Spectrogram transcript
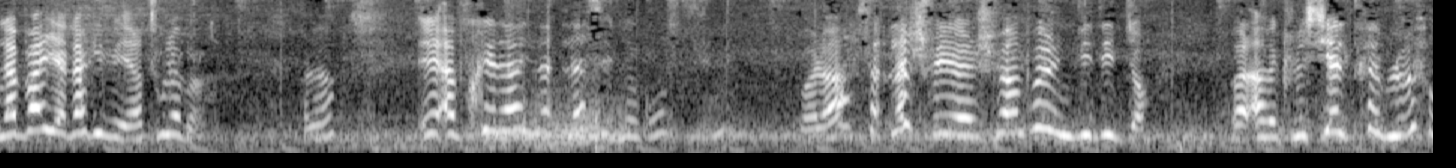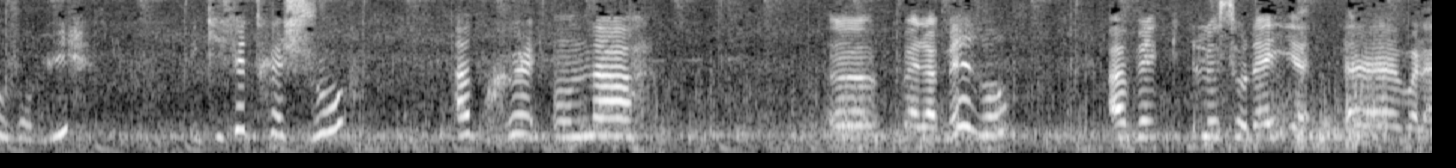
là-bas, il y a l'arrivée, hein, tout là-bas. Voilà. Et après là, là, c'est une grosse Voilà. là, je fais, euh, je fais un peu une vidéo. Voilà, avec le ciel très bleu aujourd'hui et qui fait très chaud. Après, on a euh, bah, la mer, hein avec le soleil. Euh, voilà,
